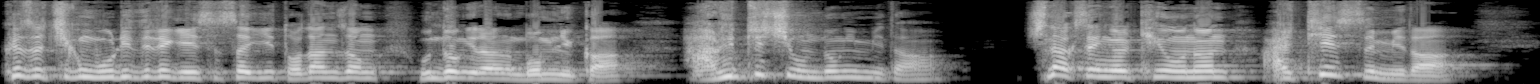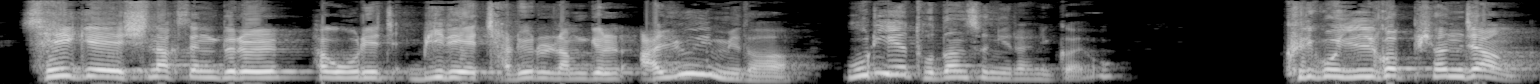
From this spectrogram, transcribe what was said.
그래서 지금 우리들에게 있어서 이 도단성 운동이라는 뭡니까? RUTC 운동입니다. 신학생을 키우는 RTS입니다. 세계의 신학생들을 하고 우리 미래의 자료를 남길 RU입니다. 우리의 도단성이라니까요. 그리고 일곱 현장,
